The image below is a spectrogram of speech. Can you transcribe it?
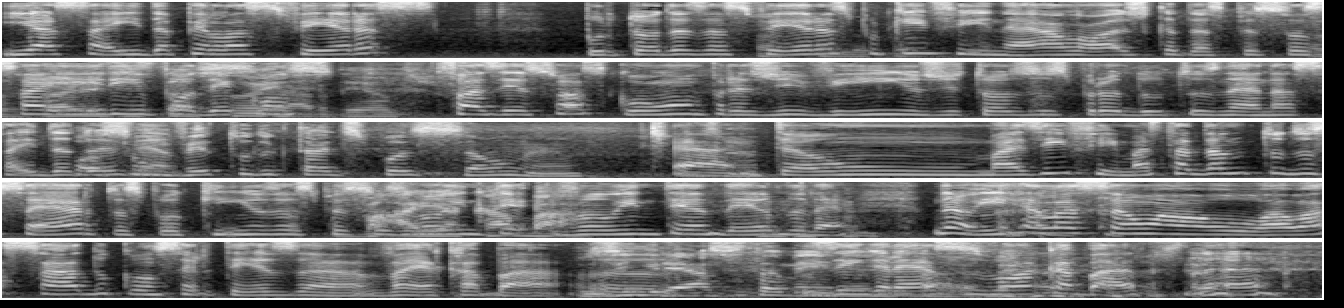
e a saída pelas feiras por todas as feiras, porque enfim, né, a lógica das pessoas as saírem e poder fazer suas compras de vinhos, de todos os produtos, né, na saída Possam do evento. ver tudo que está à disposição, né? É, então, mas enfim, mas está dando tudo certo, aos pouquinhos as pessoas vão, ente vão, entendendo, né? Não, em relação ao, ao, assado, com certeza vai acabar. Os ingressos uh, também. Os né, ingressos vão acabar, né?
